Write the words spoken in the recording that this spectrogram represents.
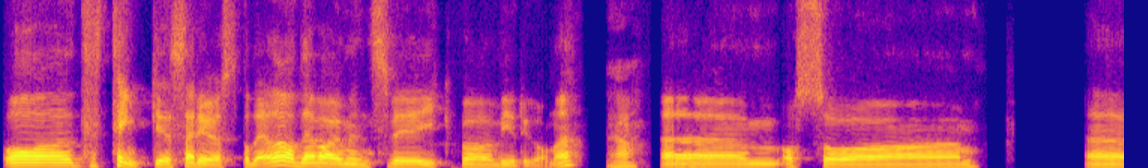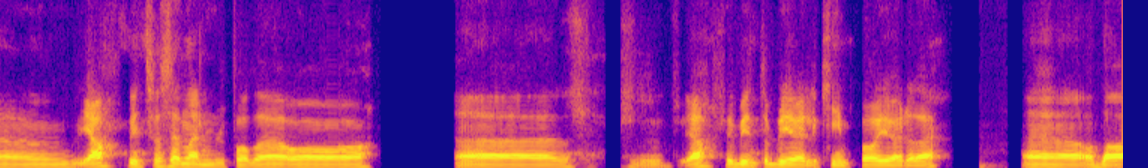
å, tenke seriøst på det. da, Det var jo mens vi gikk på videregående. Ja. Um, og så uh, ja, begynte vi å se nærmere på det, og uh, ja, vi begynte å bli veldig keen på å gjøre det. Uh, og da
